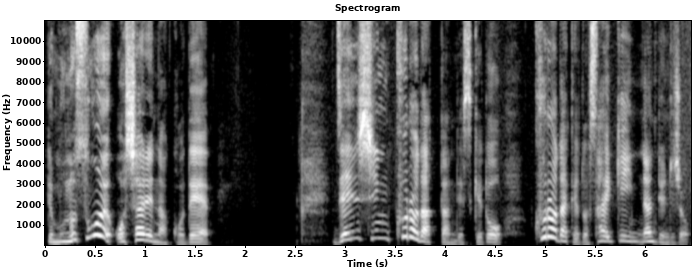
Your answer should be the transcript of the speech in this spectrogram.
でものすごいおしゃれな子で全身黒だったんですけど黒だけど最近何て言うんでしょ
